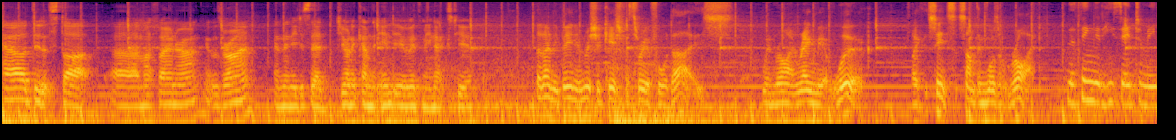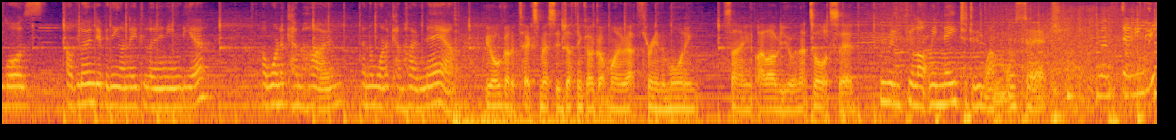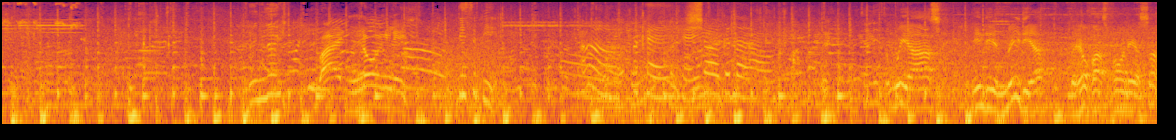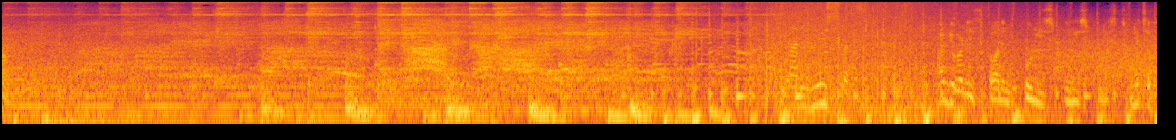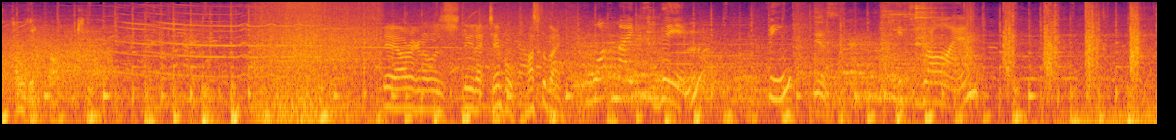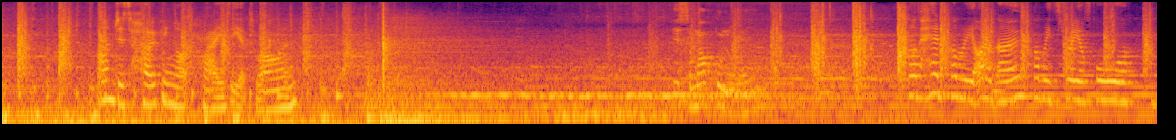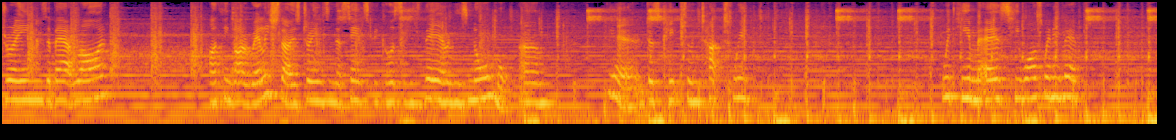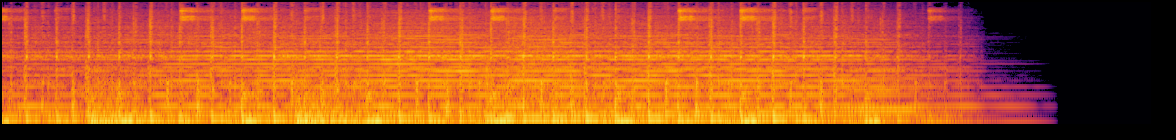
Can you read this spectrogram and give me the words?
How did it start? Uh, my phone rang, it was Ryan, and then he just said, Do you want to come to India with me next year? I'd only been in Rishikesh for three or four days when Ryan rang me at work. I could sense that something wasn't right. The thing that he said to me was, I've learned everything I need to learn in India. I want to come home, and I want to come home now. We all got a text message. I think I got mine about three in the morning saying, I love you, and that's all it said. We really feel like we need to do one more search. You understand English? Right, no English. Disappear. Oh, okay. okay. Sure, good luck. We asked Indian media to help us find our son. Bloody useless. Everybody's calling police, police, police. Police have a thousand problems. Yeah, I reckon it was near that temple. Must have been. What makes them think Yes. it's Ryan? I'm just hoping not crazy it's Ryan. I've had probably, I don't know, probably three or four dreams about Ryan. I think I relish those dreams in a sense because he's there and he's normal. Um, yeah, it just keeps you in touch with with him as he was when he left.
